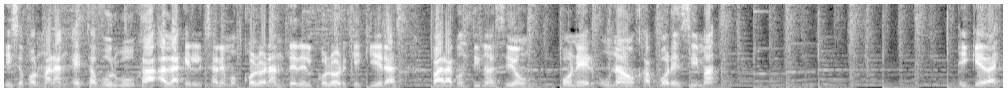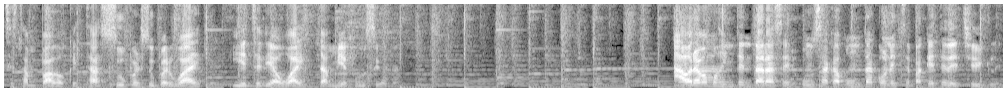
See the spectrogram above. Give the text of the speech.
y se formarán estas burbujas a las que le echaremos colorante del color que quieras para a continuación poner una hoja por encima y queda este estampado que está súper súper guay y este DIY también funciona. Ahora vamos a intentar hacer un sacapunta con este paquete de chicle.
